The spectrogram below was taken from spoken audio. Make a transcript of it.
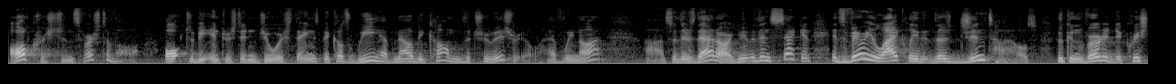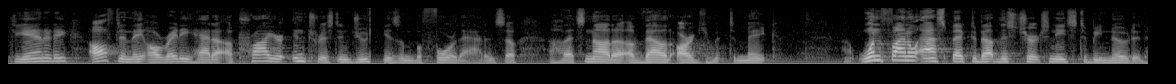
all Christians, first of all, ought to be interested in Jewish things because we have now become the true Israel, have we not? Uh, so there's that argument. But then, second, it's very likely that those Gentiles who converted to Christianity, often they already had a, a prior interest in Judaism before that. And so uh, that's not a, a valid argument to make. One final aspect about this church needs to be noted.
